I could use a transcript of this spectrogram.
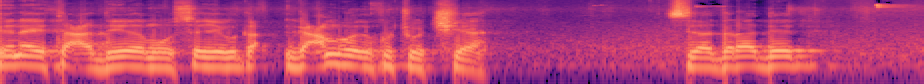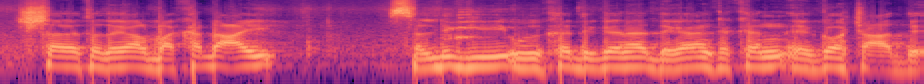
inay tacdiyada muuse iyagu gacmahooda ku joojiyaan. Sidaa daraaddeed shalayto dagaal baa ka dhacay. Saldhiggii uu ka deganaa degaanka kan ee gooja cadde.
